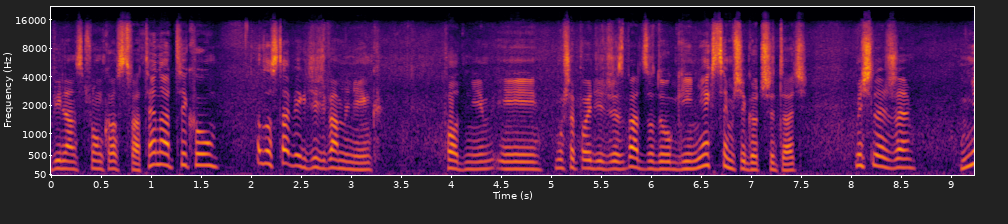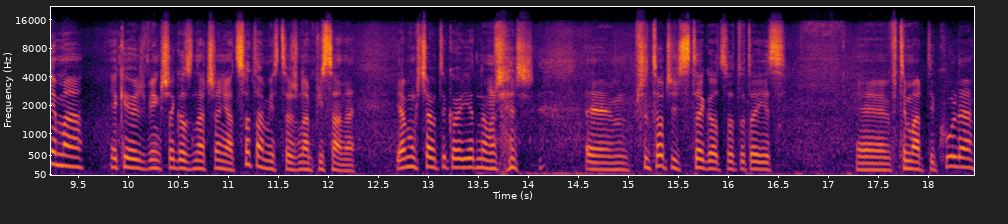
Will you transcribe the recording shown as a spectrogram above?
bilans członkostwa. Ten artykuł, no zostawię gdzieś Wam link pod nim i muszę powiedzieć, że jest bardzo długi, nie chcę mi się go czytać. Myślę, że nie ma jakiegoś większego znaczenia, co tam jest też napisane. Ja bym chciał tylko jedną rzecz przytoczyć z tego, co tutaj jest w tym artykule,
